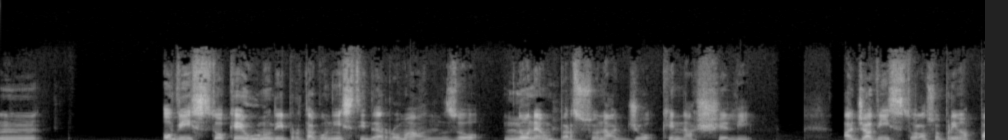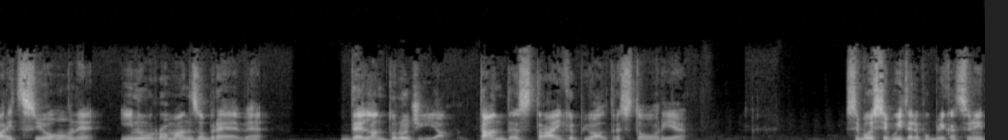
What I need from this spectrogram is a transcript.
Mm, ho visto che uno dei protagonisti del romanzo non è un personaggio che nasce lì. Ha già visto la sua prima apparizione in un romanzo breve dell'antologia Thunderstrike più altre storie. Se voi seguite le pubblicazioni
